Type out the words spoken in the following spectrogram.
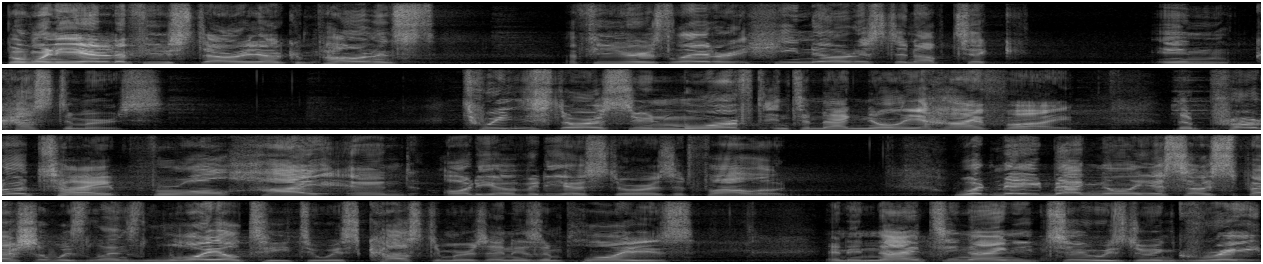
But when he added a few stereo components a few years later, he noticed an uptick in customers. Tweten's store soon morphed into Magnolia Hi-Fi, the prototype for all high-end audio video stores that followed. What made Magnolia so special was Len's loyalty to his customers and his employees. And in 1992, he was doing great,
